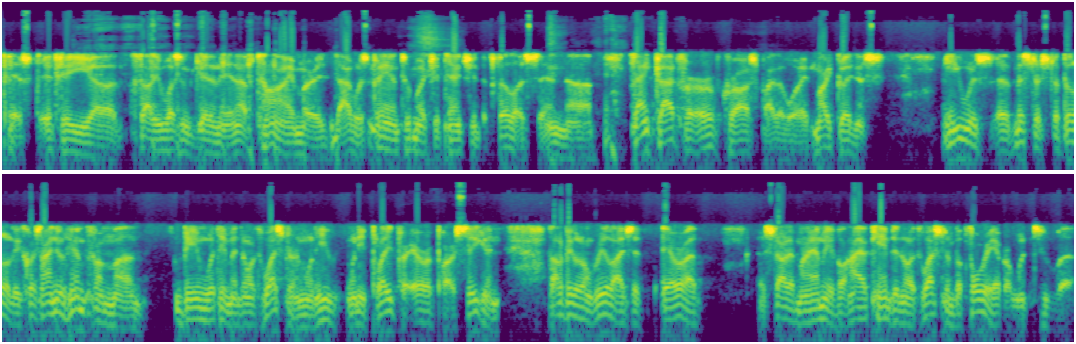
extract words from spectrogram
pissed if he uh, thought he wasn't getting enough time, or I was paying too much attention to Phyllis. And uh, thank God for Irv Cross, by the way. My goodness, he was uh, Mr. Stability. Of course, I knew him from uh, being with him at Northwestern when he when he played for Ara Parseghian. A lot of people don't realize that Ara started Miami of Ohio, came to Northwestern before he ever went to uh,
